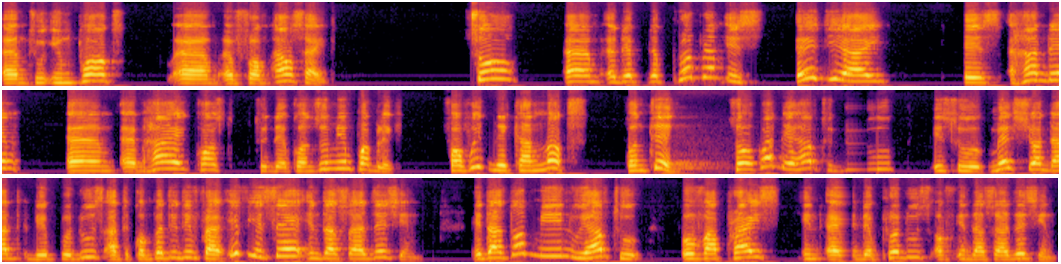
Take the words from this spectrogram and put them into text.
um, to import um, uh, from outside. So um, uh, the, the problem is AGI is handing um, um, high cost to the consuming public for which they cannot contain. So what they have to do is to make sure that they produce at a competitive price. If you say industrialization, it does not mean we have to overprice in uh, the produce of industrialization.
